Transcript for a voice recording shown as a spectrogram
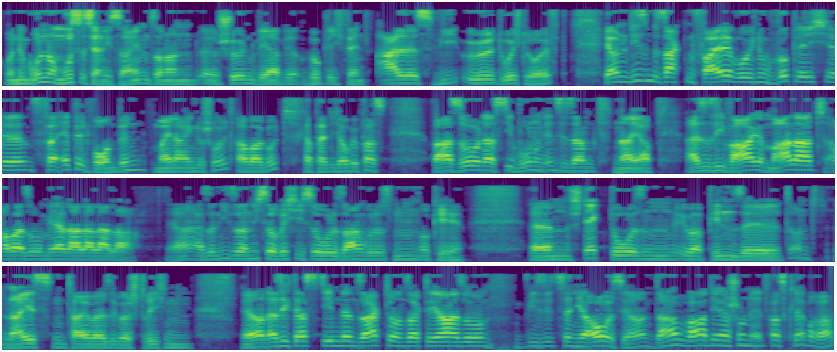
Und im Grunde genommen muss es ja nicht sein, sondern äh, schön wäre wirklich, wenn alles wie Öl durchläuft. Ja, und in diesem besagten Fall, wo ich nun wirklich äh, veräppelt worden bin, meine eigene Schuld, aber gut, ich habe halt nicht aufgepasst, war es so, dass die Wohnung insgesamt, naja, also sie war gemalert, aber so mehr la la la la. Ja, also nie so, nicht so richtig so, wo du sagen würdest, hm, okay ähm, Steckdosen überpinselt und Leisten teilweise überstrichen. Ja, und als ich das dem dann sagte und sagte, ja, also, wie sieht's denn hier aus? Ja, da war der schon etwas cleverer.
